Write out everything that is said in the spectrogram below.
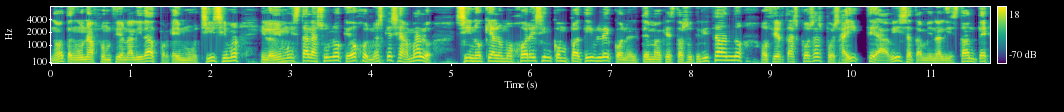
no tenga una funcionalidad, porque hay muchísimos, y lo mismo instalas uno que, ojo, no es que sea malo, sino que a lo mejor es incompatible con el tema que estás utilizando, o ciertas cosas, pues ahí te avisa también al instante,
